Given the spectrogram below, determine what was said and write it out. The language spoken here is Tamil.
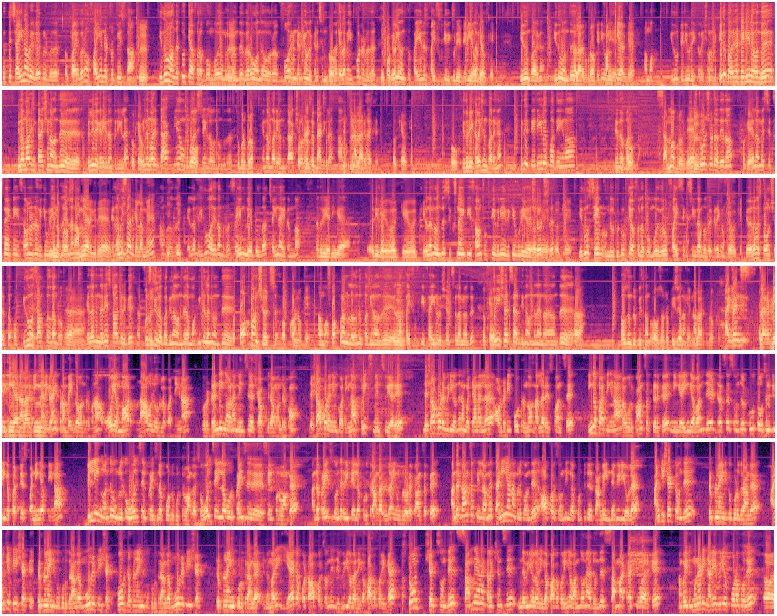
வித் சைனாவுடைய லேபிள் பிரதர். வெறும் ஃபைவ் ஹண்ட்ரட் ருபீஸ் தான். இதுவும் அந்த டூ கேஃப்ல போகும்போது உங்களுக்கு வந்து வெறும் வந்து ஒரு ஃபோர் ஹண்ட்ரட்கே உங்களுக்கு brother. எல்லாமே இம்போர்ட் பிரதர் வெளியே வந்து ஃபைவ் ஹண்ட்ரட் ஃபைவ் ஃபிஃப்டி விற்கக்கூடிய டெடி எல்லாமே. ஓகே இதுவும் பாருங்க. இதுவும் வந்து நல்லா இருக்கு ப்ரோ ஃபங்கியா இருக்கு. ஆமா. இதுவும் டெடியுடைய கலெக்ஷன் இது பாருங்க டெடியில வந்து இந்த மாதிரி கலெக்ஷனா வந்து வெளியில கிடைக்குதான் தெரியல. இந்த மாதிரி பேக்லயும் வந்து ஸ்டைல்ல வந்து. சூப்பர் ப்ரோ இந்த மாதிரி வந்து பேக் ஷோல்டர் back கூட. நல்லா இருக்கு. ஓகே ஓகே இதுடைய கலெக்ஷன் பாருங்க. இது டெடியில பாத்தீங்கன்னா இது பாருங்க. செம்ம ப்ரோ இது. ஸ்டோன் ஷர்ட் அதே தான் ஓகே எல்லாமே சிக்ஸ் நைன்டி செவன் ஹண்ட்ரட் என்ன ப்ரோ எல்லாமே செம்மையா இருக்குது. புதுசா இருக்கு. எல்லாமே. எல்லாமே இதுவும் அதே தான் சேம் லேபிள் தான் சைனா ஐட்டம் தான். அதுடைய நீங்க? ஓகே ஓகே இதெல்லாமே வந்து சிக்ஸ் நைன்டி செவன் ஃபிஃப்டி வெளியே விற்கக்கூடிய ஷர்ட்ஸ் ஓகே இதுவும் சேம் உங்களுக்கு டூ கே ஆஃபர்ல போகும்போது வெறும் ஃபைவ் சிக்ஸ்டி தான் கிடைக்கும். ஓகே இது எல்லாமே ஸ்டோன் ஷர்ட் தான். இதுவும் சாம்பிள் தான் ப்ரோ எல்லாமே நிறைய ஸ்டாக் இருக்கு. ஃபுல் ஸ்டீல்ல பாத்தீங்கன்னா வந்து ஆமா இது எல்லாமே வந்து பாப்கார்ன் ஷர்ட்ஸ் பாப்கார்ன் ஓகே ஆமா பாப்கார்ன்ல வந்து பாத்தீங்கன்னா வந்து எல்லாம் five fifty five hundred shirts எல்லாமே வந்து த்ரீ ஷர்ட்ஸ் எடுத்தீங்கன்னா வந்து நான் வந்து ஆ. தௌசண்ட் ருபீஸ் தான் தௌசண்ட் ருபீஸ் ஓகே நல்லா இருக்கு. ப்ரோ ஹை ஃப்ரெண்ட்ஸ் எல்லாரும் எப்படி இருக்கீங்க? நல்லா இருக்கீங்கன்னு நினைக்கிறேன். இப்போ நம்ம எங்க வந்திருக்கோம்னா ஓஎம்ஆர் நாவலூர்ல பாத்தீங்கன்னா ஒரு ட்ரெண்டிங்கான மென்ஸ்வேர் ஷாப்புக்கு தான் வந்திருக்கோம். இந்த ஷாப்போட நேம் பாத்தீங்கன்னா ஃப்ரிக்ஸ் மென்ஸ்வேர் இந்த ஷாப்போட வீடியோ வந்து நம்ம சேனல்ல ஆல்ரெடி போட்டிருந்தோம். நல்ல ரெஸ்பான்ஸ் இங்க பாத்தீங்கன்னா ஒரு கான்செப்ட் இருக்கு. நீங்க இங்க வந்து ட்ரெஸ்ஸஸ் வந்து டூ தௌசண்ட்க்கு நீங்க பர்ச்சேஸ் பண்ணீங்க அப்படின்னா பில்லிங் வந்து உங்களுக்கு ஹோல்சேல் பிரைஸ்ல போட்டு கொடுத்துருவாங்க. ஸோ ஹோல்சேல்ல ஒரு பிரைஸ் சேல் பண்ணுவாங்க. அந்த பிரைஸ்க்கு வந்து ரீட்டைல கொடுக்குறாங்க. அதுதான் இவங்களோட கான்செப்ட் அந்த கான்செப்ட் இல்லாம தனியா நம்மளுக்கு வந்து ஆஃபர்ஸ் வந்து இங்க கொடுத்துட்டு இருக்காங்க இந்த வீடியோல. அஞ்சு ஷர்ட் வந்து ட்ரிபிள் நைனுக்கு கொடுக்குறாங்க. அஞ்சு டி ஷர்ட் ட்ரிபிள் நைனுக்கு கொடுக்குறாங்க. மூணு டி ஷர்ட் ஃபோர் டபுள் நைனுக்கு கொடுக்குறாங்க. மூணு டி ஷர்ட் ட்ரிபிள் நைன் கொடுக்குறாங்க. இந்த மாதிரி ஏகப்பட்ட ஆஃபர்ஸ் வந்து இந்த வீடியோல நீங்க பார்க்க போறீங்க. ஸ்டோன் ஷர்ட்ஸ் வந்து செம்மையான கலெக்ஷன்ஸ் இந்த வீடியோல நீங்க பார்க்க போறீங்க. வந்தோடனே அது வந்து செம்ம அட்ராக்டிவா இருக்கு. நம்ம இதுக்கு முன்னாடி நிறைய வீடியோ போட போது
